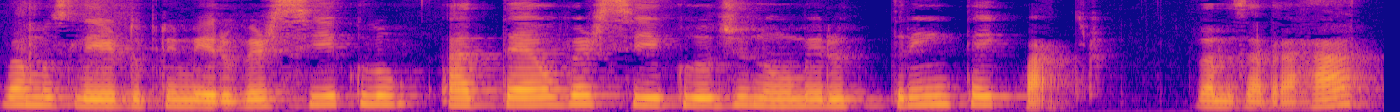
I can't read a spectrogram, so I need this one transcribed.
Vamos ler do primeiro versículo até o versículo de número 34. Vamos abrahar?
